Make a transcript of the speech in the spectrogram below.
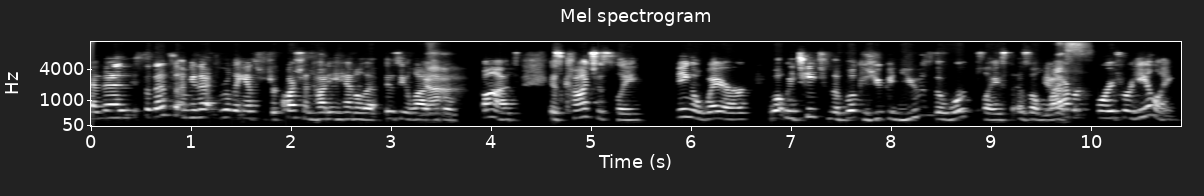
And then, so that's, I mean, that really answers your question. How do you handle that physiological yeah. response? Is consciously being aware. What we teach in the book is you can use the workplace as a yes. laboratory for healing,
